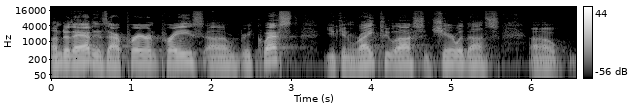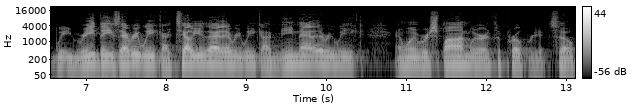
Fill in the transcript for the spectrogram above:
Under that is our prayer and praise uh, request. You can write to us and share with us. Uh, we read these every week. I tell you that every week. I mean that every week. And we respond where it's appropriate. So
